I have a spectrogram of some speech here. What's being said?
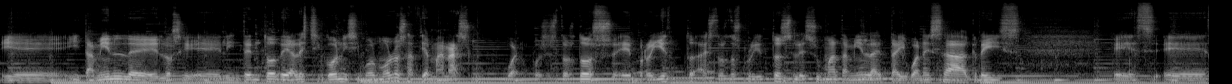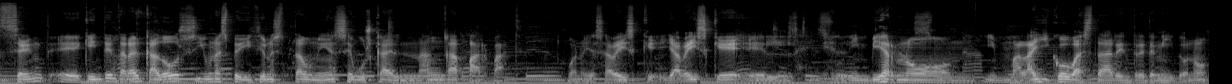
y también el intento de Alex Chicón y Simón Moros hacia el Manaslu. Bueno, pues estos dos, proyectos, a estos dos proyectos se le suma también la taiwanesa Grace es, eh, Sent, eh, que intentará el K2 y una expedición estadounidense busca el Nanga Parbat. Bueno, ya sabéis que ya veis que el, invierno himalayico va a estar entretenido, ¿no?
